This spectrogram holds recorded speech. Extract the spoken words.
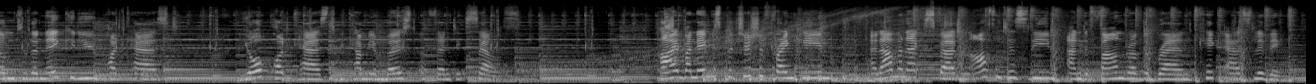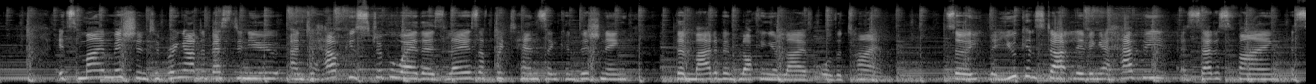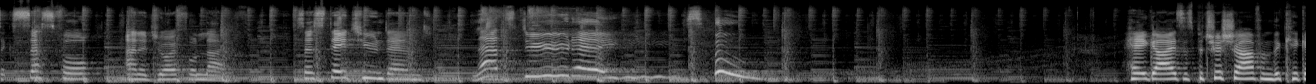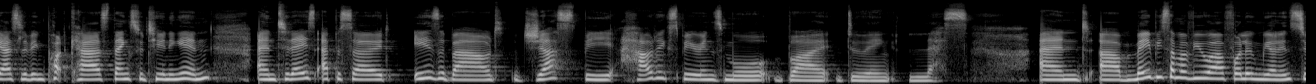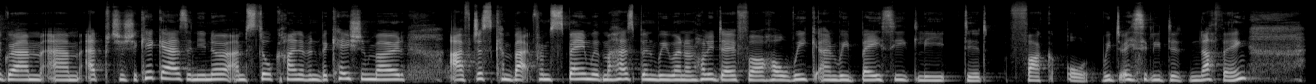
welcome to the Naked You podcast, your podcast to become your most authentic self. Hi, my name is Patricia Frankie, and I'm an expert in authenticity and the founder of the brand Kick Ass Living. It's my mission to bring out the best in you and to help you strip away those layers of pretense and conditioning that might have been blocking your life all the time so that you can start living a happy, a satisfying, a successful, and a joyful life. So stay tuned and let's do this. Woo! Hey guys, it's Patricia from the Kick Ass Living podcast. Thanks for tuning in. And today's episode is about just be how to experience more by doing less. And um, maybe some of you are following me on Instagram um, at Patricia Kickass, and you know I'm still kind of in vacation mode. I've just come back from Spain with my husband. We went on holiday for a whole week, and we basically did fuck all. We basically did nothing.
